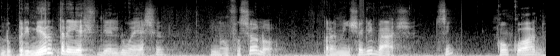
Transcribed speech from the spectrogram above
no primeiro trecho dele no West, não funcionou. Para mim, chega embaixo. Sim? Concordo.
